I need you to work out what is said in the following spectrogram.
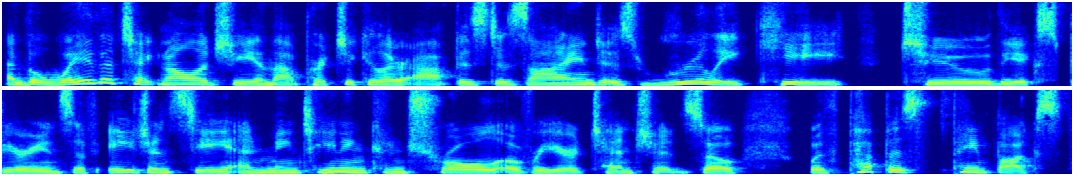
And the way the technology in that particular app is designed is really key to the experience of agency and maintaining control over your attention. So with Peppa's Paintbox,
